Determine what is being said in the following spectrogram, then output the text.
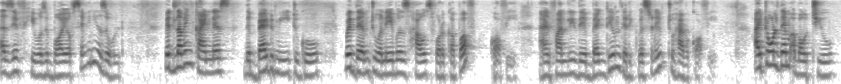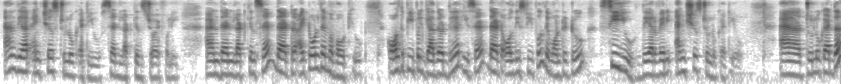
as if he was a boy of seven years old. With loving kindness, they begged me to go with them to a neighbor's house for a cup of coffee. And finally, they begged him, they requested him to have a coffee. I told them about you, and they are anxious to look at you, said Lutkins joyfully. And then Lutkins said that I told them about you. All the people gathered there, he said that all these people, they wanted to see you. They are very anxious to look at you, uh, to look at the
